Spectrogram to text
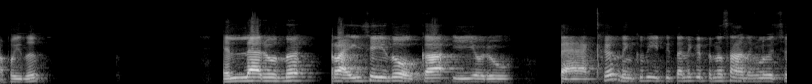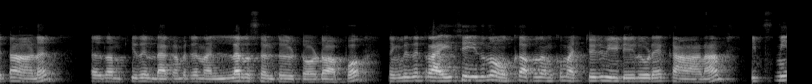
അപ്പോൾ ഇത് എല്ലാവരും ഒന്ന് ട്രൈ ചെയ്ത് നോക്കുക ഈ ഒരു പാക്ക് നിങ്ങൾക്ക് വീട്ടിൽ തന്നെ കിട്ടുന്ന സാധനങ്ങൾ വെച്ചിട്ടാണ് ഏഹ് ഇത് ഉണ്ടാക്കാൻ പറ്റിയ നല്ല റിസൾട്ട് കിട്ടും കേട്ടോ അപ്പോൾ നിങ്ങൾ ഇത് ട്രൈ ചെയ്ത് നോക്കുക അപ്പോൾ നമുക്ക് മറ്റൊരു വീഡിയോയിലൂടെ കാണാം. It's me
